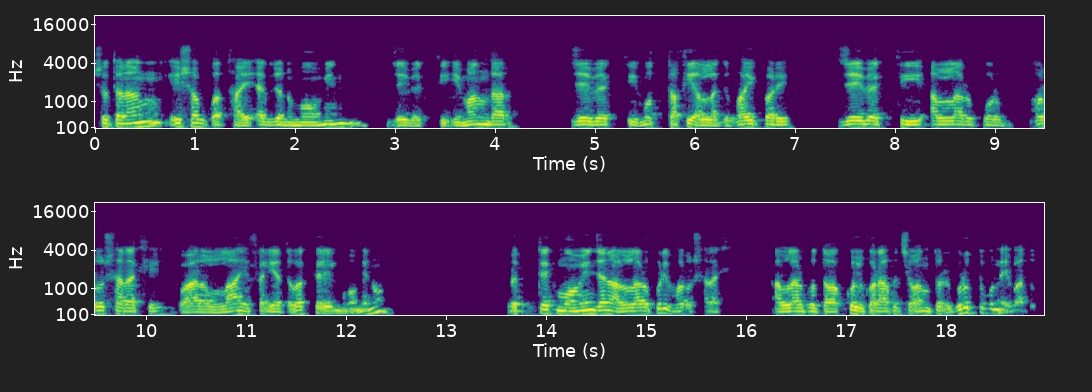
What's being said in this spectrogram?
সুতরাং এসব কথায় একজন মমিন, যে ব্যক্তি ইমানদার যে ব্যক্তি মোত্তাকি, আল্লাহকে ভয় করে যে ব্যক্তি আল্লাহর উপর ভরসা রাখে আল্লাহ মমিনুন। প্রত্যেক মমিন যেন আল্লাহর উপরই ভরসা রাখে। আল্লাহর উপর তক্কল করা হচ্ছে অন্তরের গুরুত্বপূর্ণ ইবাদত।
